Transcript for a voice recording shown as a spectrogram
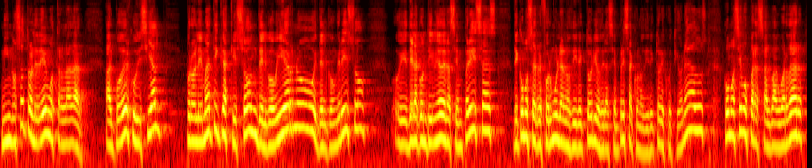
Ni nosotros le debemos trasladar al Poder Judicial problemáticas que son del gobierno, del Congreso, eh, de la continuidad de las empresas, de cómo se reformulan los directorios de las empresas con los directores cuestionados, cómo hacemos para salvaguardar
